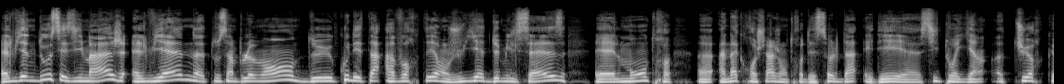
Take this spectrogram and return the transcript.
Elles viennent d'où ces images? Elles viennent tout simplement du coup d'État avorté en juillet 2016 et elles montrent un accrochage entre des soldats et des citoyens turcs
